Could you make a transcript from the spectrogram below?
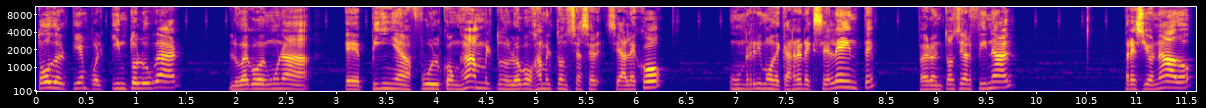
todo el tiempo el quinto lugar. Luego en una piña full con Hamilton. Luego Hamilton se, se alejó. Un ritmo de carrera excelente. Pero entonces al final, presionado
